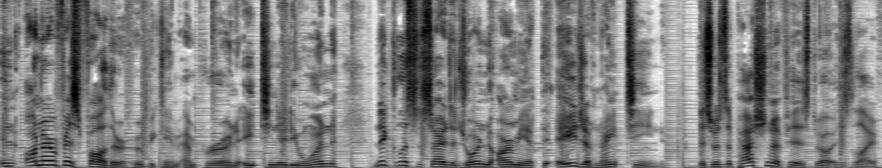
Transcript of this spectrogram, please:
In honor of his father, who became emperor in 1881, Nicholas decided to join the army at the age of 19. This was a passion of his throughout his life.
